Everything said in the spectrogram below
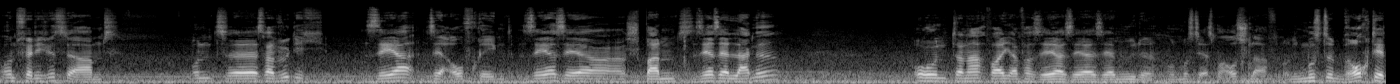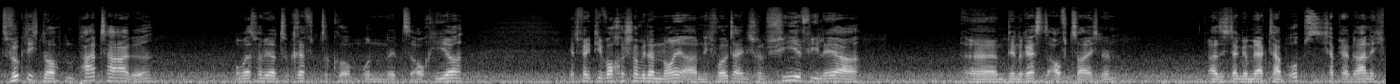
und fertig ist der Abend. Und äh, es war wirklich sehr, sehr aufregend, sehr, sehr spannend, sehr, sehr lange. Und danach war ich einfach sehr, sehr, sehr müde und musste erstmal ausschlafen. Und ich musste, brauchte jetzt wirklich noch ein paar Tage, um erstmal wieder zu Kräften zu kommen. Und jetzt auch hier, jetzt fängt die Woche schon wieder neu an. Ich wollte eigentlich schon viel, viel eher äh, den Rest aufzeichnen. Als ich dann gemerkt habe, ups, ich habe ja gar nicht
